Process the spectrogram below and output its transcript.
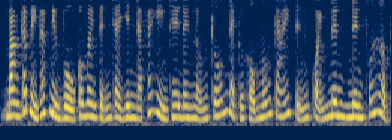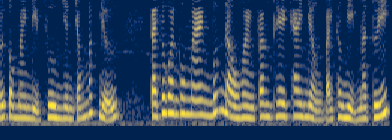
Bằng các biện pháp nghiệp vụ, công an tỉnh Trà Vinh đã phát hiện Thê đang lẫn trốn tại cửa khẩu Móng Cái, tỉnh Quảng Ninh nên phối hợp với công an địa phương nhanh chóng bắt giữ. Tại cơ quan công an, bước đầu Hoàng Văn Thê khai nhận bản thân nghiện ma túy.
